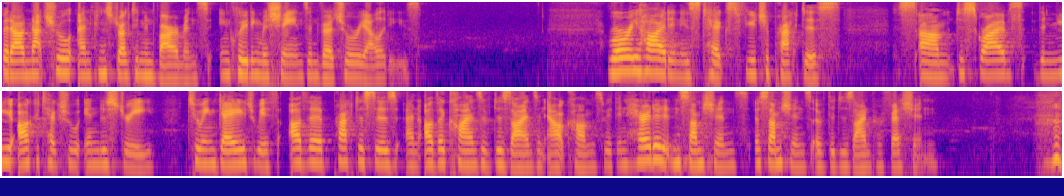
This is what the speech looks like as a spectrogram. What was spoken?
but our natural and constructed environments, including machines and virtual realities. Rory Hyde, in his text Future Practice, um, describes the new architectural industry to engage with other practices and other kinds of designs and outcomes with inherited assumptions, assumptions of the design profession.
